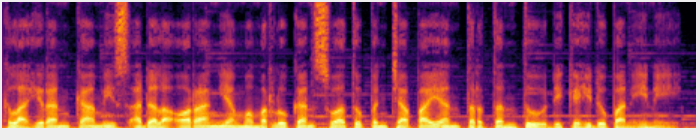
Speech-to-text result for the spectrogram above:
Kelahiran Kamis adalah orang yang memerlukan suatu pencapaian tertentu di kehidupan ini.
